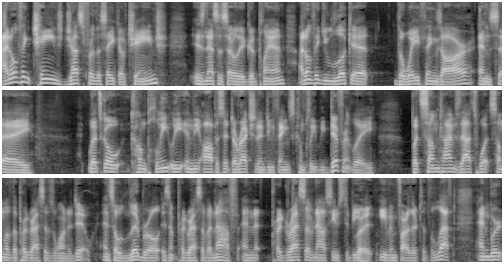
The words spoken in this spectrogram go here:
I don't think change just for the sake of change is necessarily a good plan. I don't think you look at the way things are and say, let's go completely in the opposite direction and do things completely differently. But sometimes that's what some of the progressives want to do. And so liberal isn't progressive enough. And progressive now seems to be Right. even farther to the left. And we're,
